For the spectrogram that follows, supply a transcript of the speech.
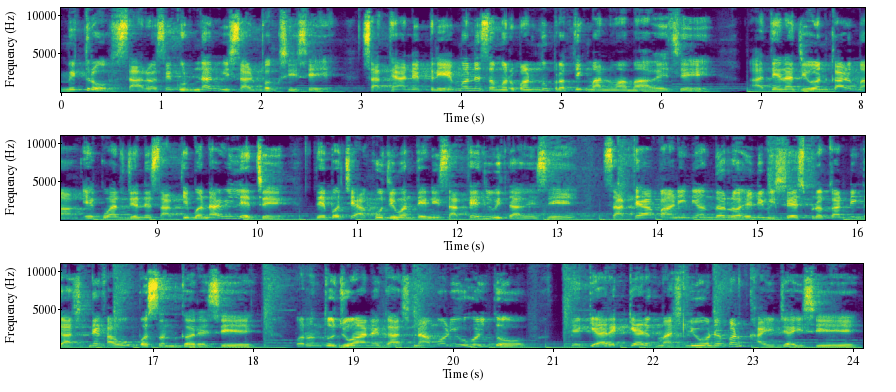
મિત્રો સારસ એક ઉડનાર વિશાળ પક્ષી છે. સાથે આને પ્રેમ અને સમર્પણનું પ્રતીક માનવામાં આવે છે. આ તેના જીવનકાળમાં એકવાર જેને સાથી બનાવી લે છે, તે પછી આખું જીવન તેની સાથે જ વિતાવે છે. સાથે આ પાણીની અંદર રહેલી વિશેષ પ્રકારની ઘાસને ખાવું પસંદ કરે છે. પરંતુ જો આને ઘાસ ના મળ્યું હોય તો તે ક્યારેક ક્યારેક માછલીઓને પણ ખાઈ જાય છે.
